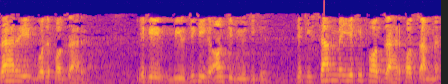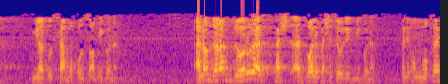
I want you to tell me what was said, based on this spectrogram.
زهره یک بود پاد زهره. یکی بیوتیکی که آنتی بیوتیکه. یکی سمه یکی پاد زهره پاد سمه. میاد و سم و خونسا می‌کنه. الان دارن دارو از, پش... از بال پشه تولید می‌کنن. ولی اون موقع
